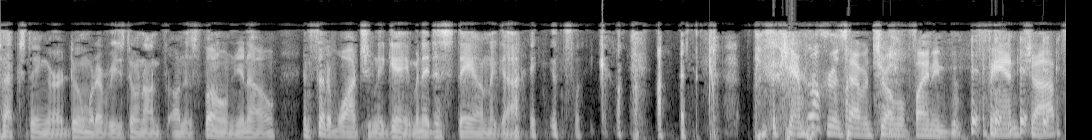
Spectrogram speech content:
texting or doing whatever he's doing on on his phone, you know, instead of watching the game, and they just stay on the guy. It's like. the camera crew's having trouble finding fan shots.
